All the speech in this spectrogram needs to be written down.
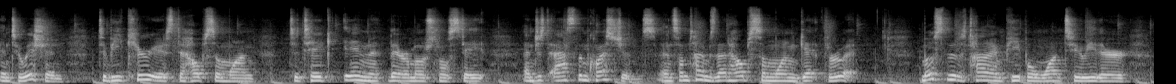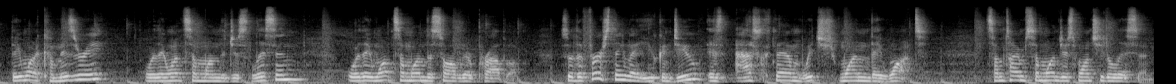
intuition to be curious to help someone to take in their emotional state and just ask them questions. And sometimes that helps someone get through it. Most of the time, people want to either they want to commiserate, or they want someone to just listen, or they want someone to solve their problem. So the first thing that you can do is ask them which one they want. Sometimes someone just wants you to listen.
